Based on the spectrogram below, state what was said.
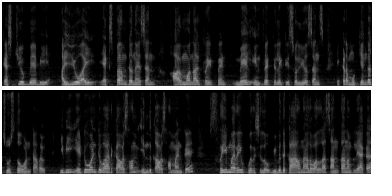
test baby IUI sperm donation hormonal treatment male infertility solutions ఇక్కడ ముఖ్యంగా చూస్తూ ఉంటారు. ఇవి ఎటువంటి వారికి అవసరం ఎందుకు అవసరం అంటే స్త్రీ మరియు పురుషులు వివిధ కారణాల వల్ల సంతానం లేక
